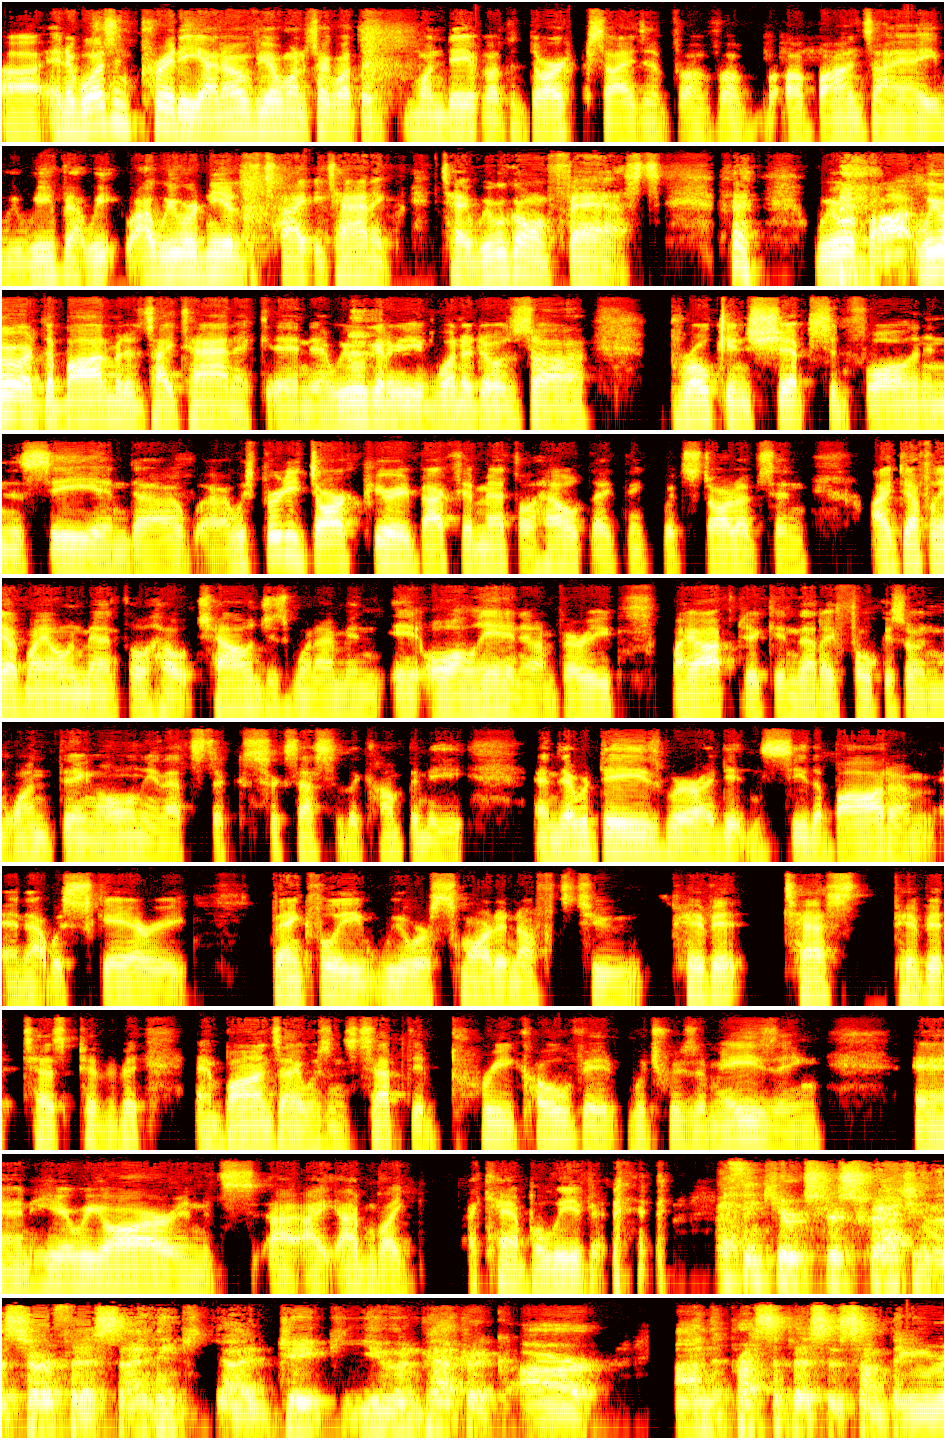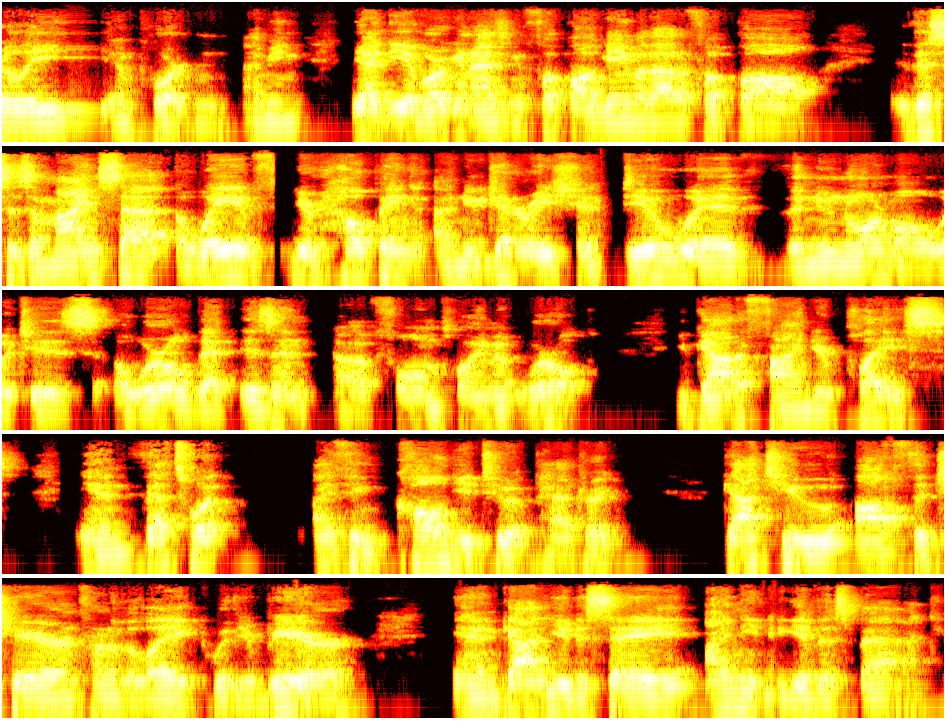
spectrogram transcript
Uh, and it wasn't pretty. I know if you want to talk about the one day about the dark sides of, of, of, of bonsai, we, we, we, we were near the Titanic, Ted. We were going fast. we were bo- we were at the bottom of the Titanic, and uh, we were going to be one of those uh, broken ships and falling in the sea. And uh, it was pretty dark period back to mental health, I think, with startups. And I definitely have my own mental health challenges when I'm in, in all in. And I'm very myopic in that I focus on one thing only, and that's the success of the company. And there were days where I didn't see the bottom, and that was scary thankfully we were smart enough to pivot test pivot test pivot and bonsai was incepted pre-covid which was amazing. And here we are and it's I, i'm like i can't believe it. I think you're just scratching the surface. I think uh, jake you and patrick are on the precipice of something really important. I mean the idea of organizing a football game without a football this is a mindset, a way of you're helping a new generation deal with the new normal, which is a world that isn't a full employment world. You got to find your place. And that's what I think called you to it, Patrick, got you off the chair in front of the lake with your beer and got you to say, I need to give this back.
